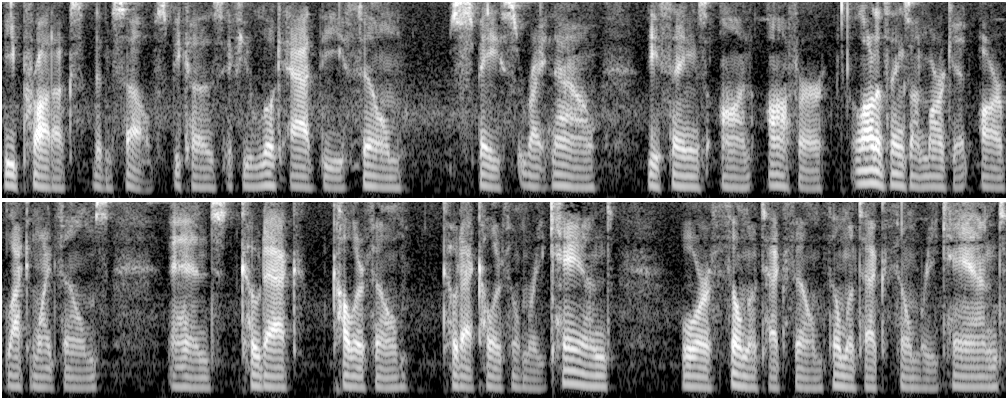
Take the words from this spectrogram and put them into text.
the products themselves because if you look at the film space right now, the things on offer, a lot of the things on market are black and white films and Kodak color film, Kodak color film recanned, or Filmotec film, Filmotec film recanned,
